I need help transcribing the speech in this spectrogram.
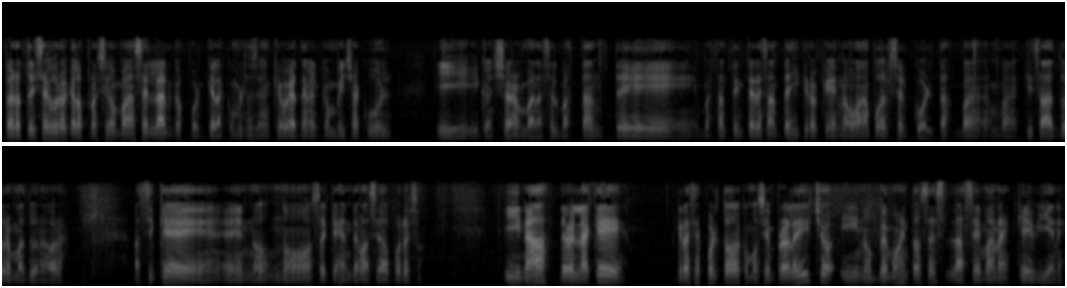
pero estoy seguro que los próximos van a ser largos porque las conversaciones que voy a tener con Bicha Cool y, con Sharon van a ser bastante bastante interesantes y creo que no van a poder ser cortas, van, quizás duren más de una hora. Así que eh, no, no se quejen demasiado por eso. Y nada, de verdad que gracias por todo, como siempre le he dicho, y nos vemos entonces la semana que viene.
